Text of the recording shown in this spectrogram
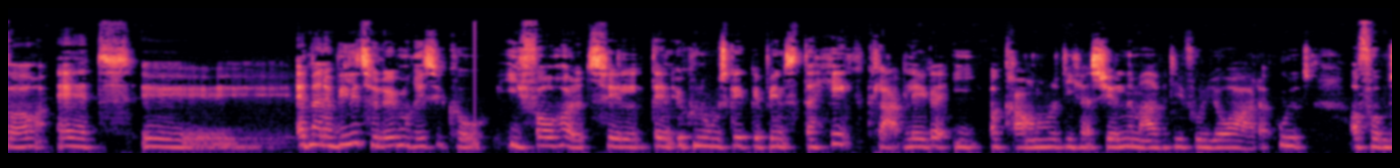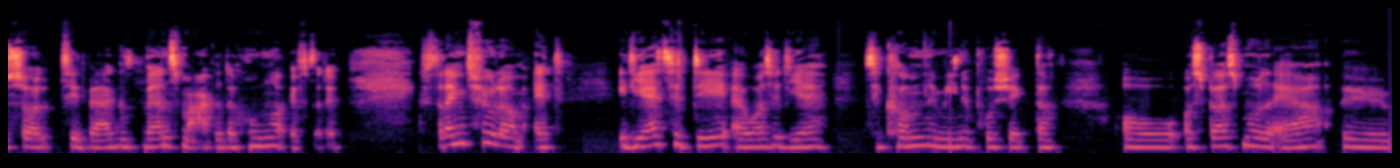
for, at, øh, at man er villig til at løbe en risiko i forhold til den økonomiske gevinst, der helt klart ligger i at grave nogle af de her sjældne, meget værdifulde jordarter ud og få dem solgt til et verdensmarked, der hungrer efter det. Så der er ingen tvivl om, at et ja til det er jo også et ja til kommende mine projekter. Og, og spørgsmålet er, øh,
